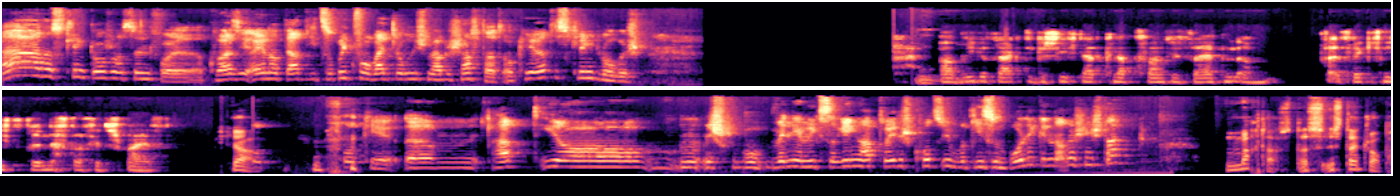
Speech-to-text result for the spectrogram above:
Ah, das klingt durchaus sinnvoll. Quasi einer, der die Zurückverwandlung nicht mehr geschafft hat. Okay, das klingt logisch. Aber wie gesagt, die Geschichte hat knapp 20 Seiten. Ähm, da ist wirklich nichts drin, dass das jetzt speist. Ja. Okay, ähm, habt ihr, ich, wenn ihr nichts dagegen habt, rede ich kurz über die Symbolik in der Geschichte. Mach das, das ist dein Job.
